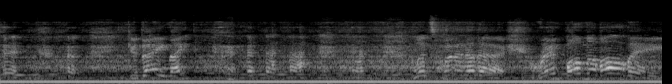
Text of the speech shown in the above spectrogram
then, good day, mate. Let's put another shrimp on the barbie.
